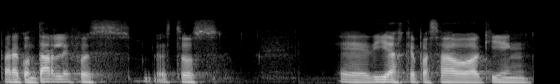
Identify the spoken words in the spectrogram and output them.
para contarles, pues, estos eh, días que he pasado aquí en,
